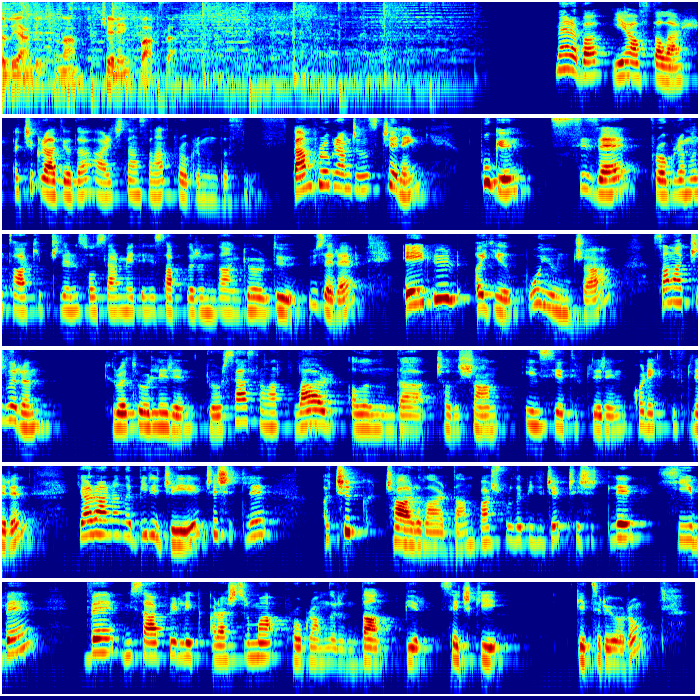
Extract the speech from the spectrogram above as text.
Hazırlayan ve sunan Çelenk Bafra. Merhaba, iyi haftalar. Açık Radyo'da Hariçten Sanat programındasınız. Ben programcınız Çelenk. Bugün size programın takipçilerinin sosyal medya hesaplarından gördüğü üzere Eylül ayı boyunca sanatçıların, küratörlerin, görsel sanatlar alanında çalışan inisiyatiflerin, kolektiflerin yararlanabileceği çeşitli açık çağrılardan başvurulabilecek çeşitli hibe ve misafirlik araştırma programlarından bir seçki getiriyorum.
